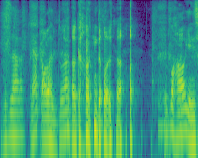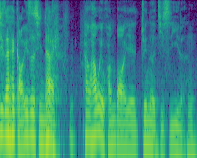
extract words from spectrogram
不是啊，人家搞了很多，啊搞很多的，不好好演戏，在那搞意识形态。他他为环保也捐了几十亿了。嗯。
